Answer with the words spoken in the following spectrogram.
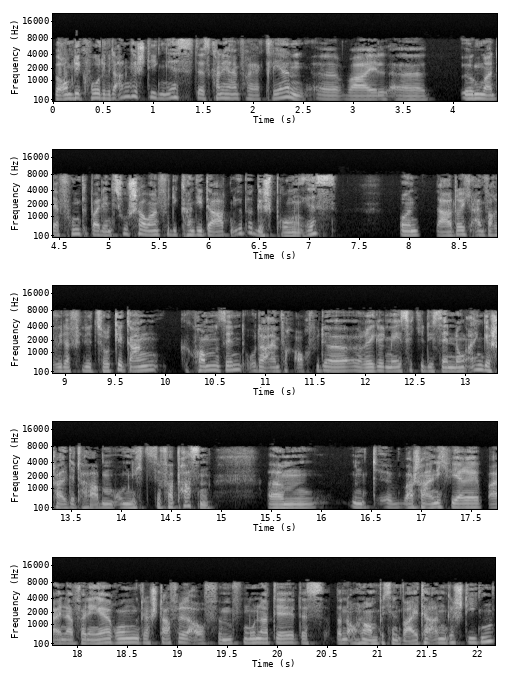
Warum die Quote wieder angestiegen ist, das kann ich einfach erklären, äh, weil äh, irgendwann der Funke bei den Zuschauern für die Kandidaten übergesprungen ist und dadurch einfach wieder viele zurückgegangen gekommen sind oder einfach auch wieder regelmäßig die Sendung eingeschaltet haben, um nichts zu verpassen. Ähm, und äh, wahrscheinlich wäre bei einer Verlängerung der Staffel auf fünf Monate das dann auch noch ein bisschen weiter angestiegen.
